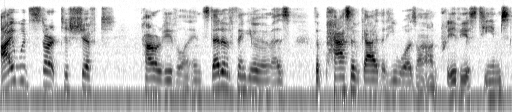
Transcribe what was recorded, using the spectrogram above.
I would start to shift Power of Evil instead of thinking of him as the passive guy that he was on, on previous teams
